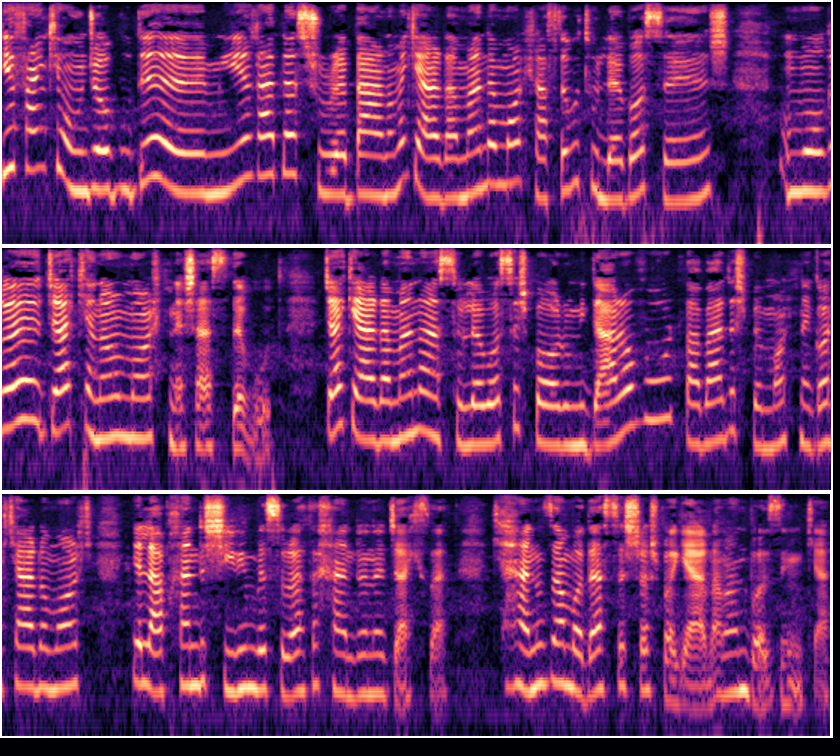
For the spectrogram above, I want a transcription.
یه فن که اونجا بوده میگه قبل از شروع برنامه گردنبند مارک رفته بود تو لباسش. اون موقع جک کنار مارک نشسته بود. جک گردنبند رو از تو لباسش با آرومی در آورد و بعدش به مارک نگاه کرد و مارک یه لبخند شیرین به صورت خندون جک زد که هنوزم با دستش داشت با گردنبند بازی می‌کرد.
